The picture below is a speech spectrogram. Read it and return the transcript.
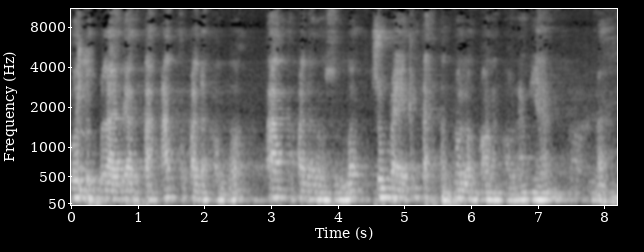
untuk belajar taat kepada Allah, taat kepada Rasulullah supaya kita tergolong orang-orang yang baik.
